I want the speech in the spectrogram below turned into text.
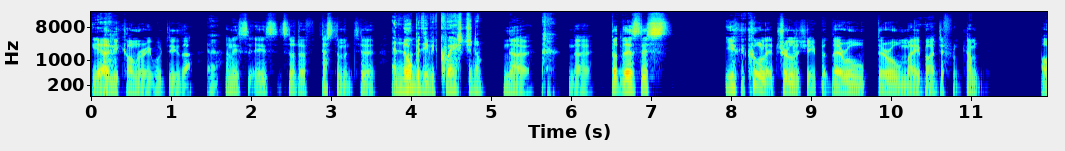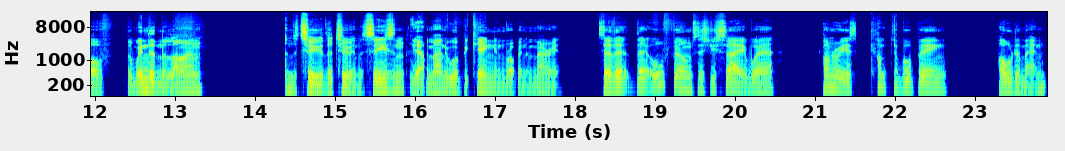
Yeah, Only Connery would do that, Yeah. and it's it's sort of testament to it. and nobody would question him. No, no. But there's this. You could call it a trilogy, but they're all they're all made by different companies. Of the Wind and the Lion, and the two the two in the season, Yeah. the Man Who Would Be King, and Robin and Marion. So they're they're all films, as you say, where Connery is comfortable being older men.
